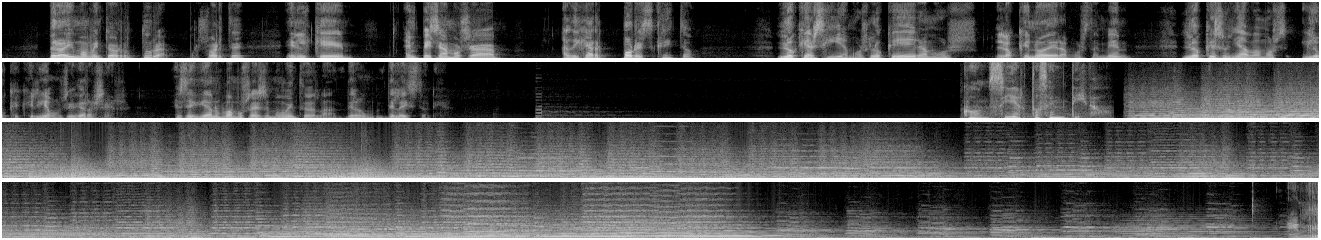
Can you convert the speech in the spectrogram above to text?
Pero hay un momento de ruptura, por suerte, en el que empezamos a, a dejar por escrito lo que hacíamos, lo que éramos, lo que no éramos también, lo que soñábamos y lo que queríamos llegar a ser. Enseguida nos vamos a ese momento de la, de la, de la historia. Con cierto sentido.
